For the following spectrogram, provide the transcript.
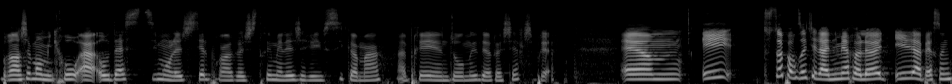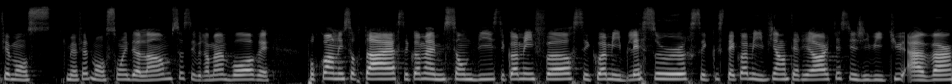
brancher mon micro à Audacity, mon logiciel, pour enregistrer. Mais là, j'ai réussi comment? Après une journée de recherche. Bref. Euh, et tout ça pour dire que la numérologue et la personne qui, qui m'a fait mon soin de l'âme, ça, c'est vraiment voir pourquoi on est sur Terre, c'est quoi ma mission de vie, c'est quoi mes forces, c'est quoi mes blessures, c'était quoi mes vies antérieures, qu'est-ce que j'ai vécu avant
